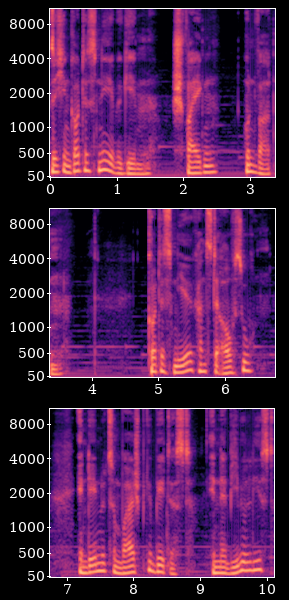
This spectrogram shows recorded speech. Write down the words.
sich in Gottes Nähe begeben, schweigen und warten. Gottes Nähe kannst du aufsuchen, indem du zum Beispiel betest, in der Bibel liest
